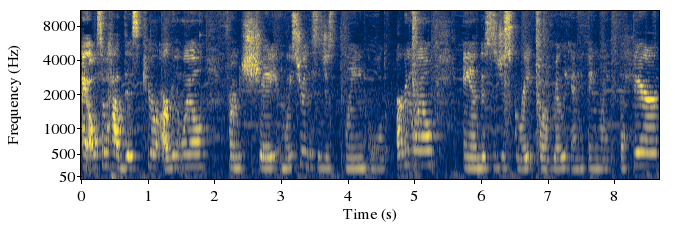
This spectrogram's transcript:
I also have this pure argan oil from Shea Moisture. This is just plain old argan oil, and this is just great for really anything like the hair,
